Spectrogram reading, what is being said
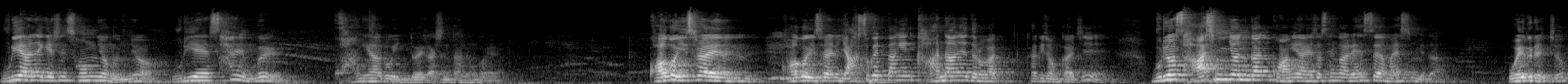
우리 안에 계신 성령은요, 우리의 삶을 광야로 인도해 가신다는 거예요. 과거 이스라엘은, 과거 이스라엘은 약속의 땅인 가나안에 들어가기 전까지 무려 40년간 광야에서 생활을 했어야만 했습니다. 왜 그랬죠?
